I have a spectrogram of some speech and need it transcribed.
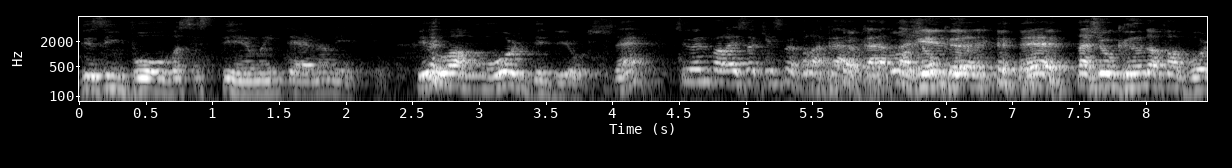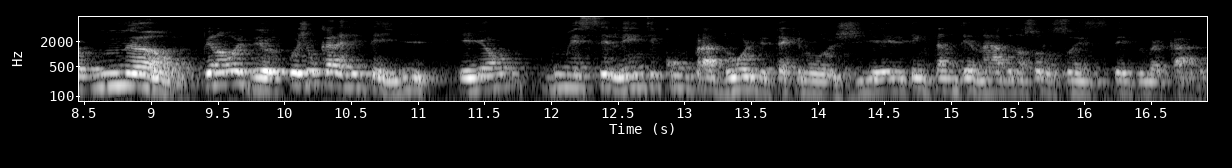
desenvolva sistema internamente. Pelo amor de Deus, né? Se eu falar isso aqui, você vai falar, cara, o cara tá jogando, é, tá jogando a favor. Não, pelo amor de Deus. Hoje o cara de TI, ele é um, um excelente comprador de tecnologia, ele tem que estar antenado nas soluções existentes no mercado.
